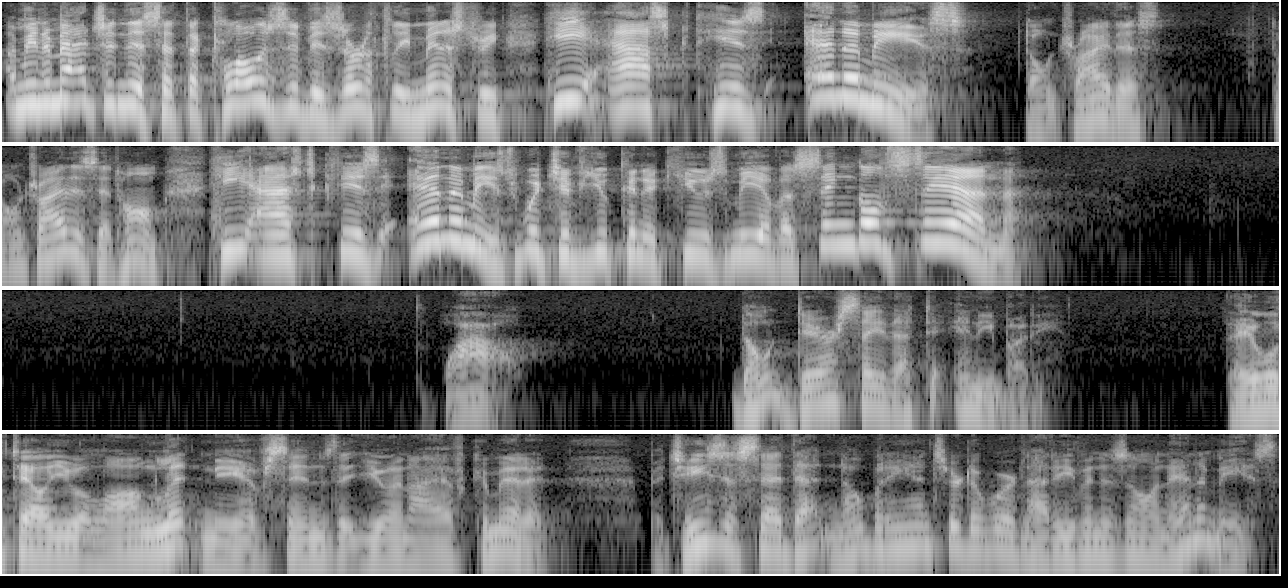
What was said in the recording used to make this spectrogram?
I mean, imagine this at the close of his earthly ministry, he asked his enemies, don't try this. Don't try this at home. He asked his enemies, which of you can accuse me of a single sin? Wow. Don't dare say that to anybody. They will tell you a long litany of sins that you and I have committed. But Jesus said that nobody answered a word, not even his own enemies.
